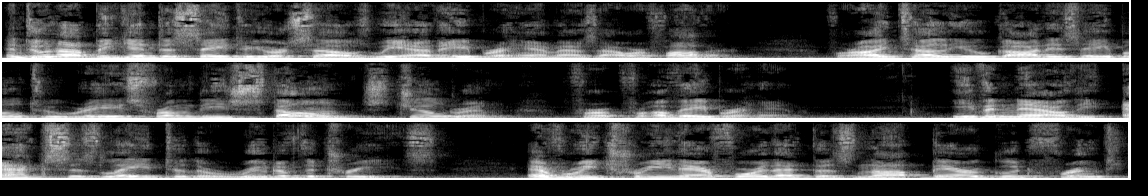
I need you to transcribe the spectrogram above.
And do not begin to say to yourselves, We have Abraham as our father. For I tell you, God is able to raise from these stones children for, for, of Abraham. Even now, the axe is laid to the root of the trees. Every tree, therefore, that does not bear good fruit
